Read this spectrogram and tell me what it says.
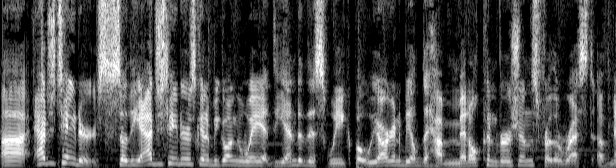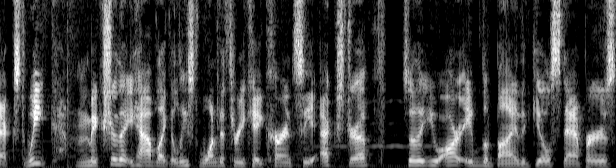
Uh, agitators. So the agitator is going to be going away at the end of this week, but we are going to be able to have medal conversions for the rest of next week. Make sure that you have like at least one to three k currency extra, so that you are able to buy the gil snappers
